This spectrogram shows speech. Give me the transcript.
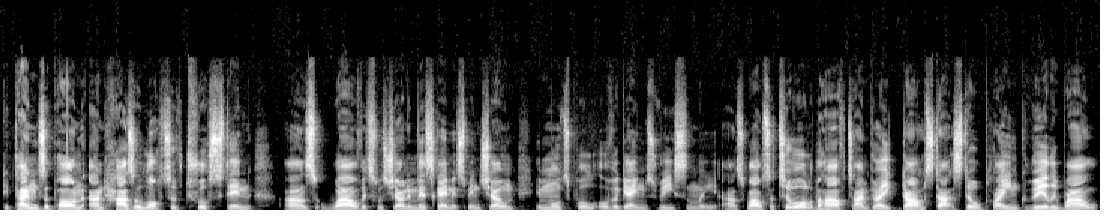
depends upon and has a lot of trust in as well. This was shown in this game, it's been shown in multiple other games recently as well. So, two all at the halftime break. Darmstadt still playing really well,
